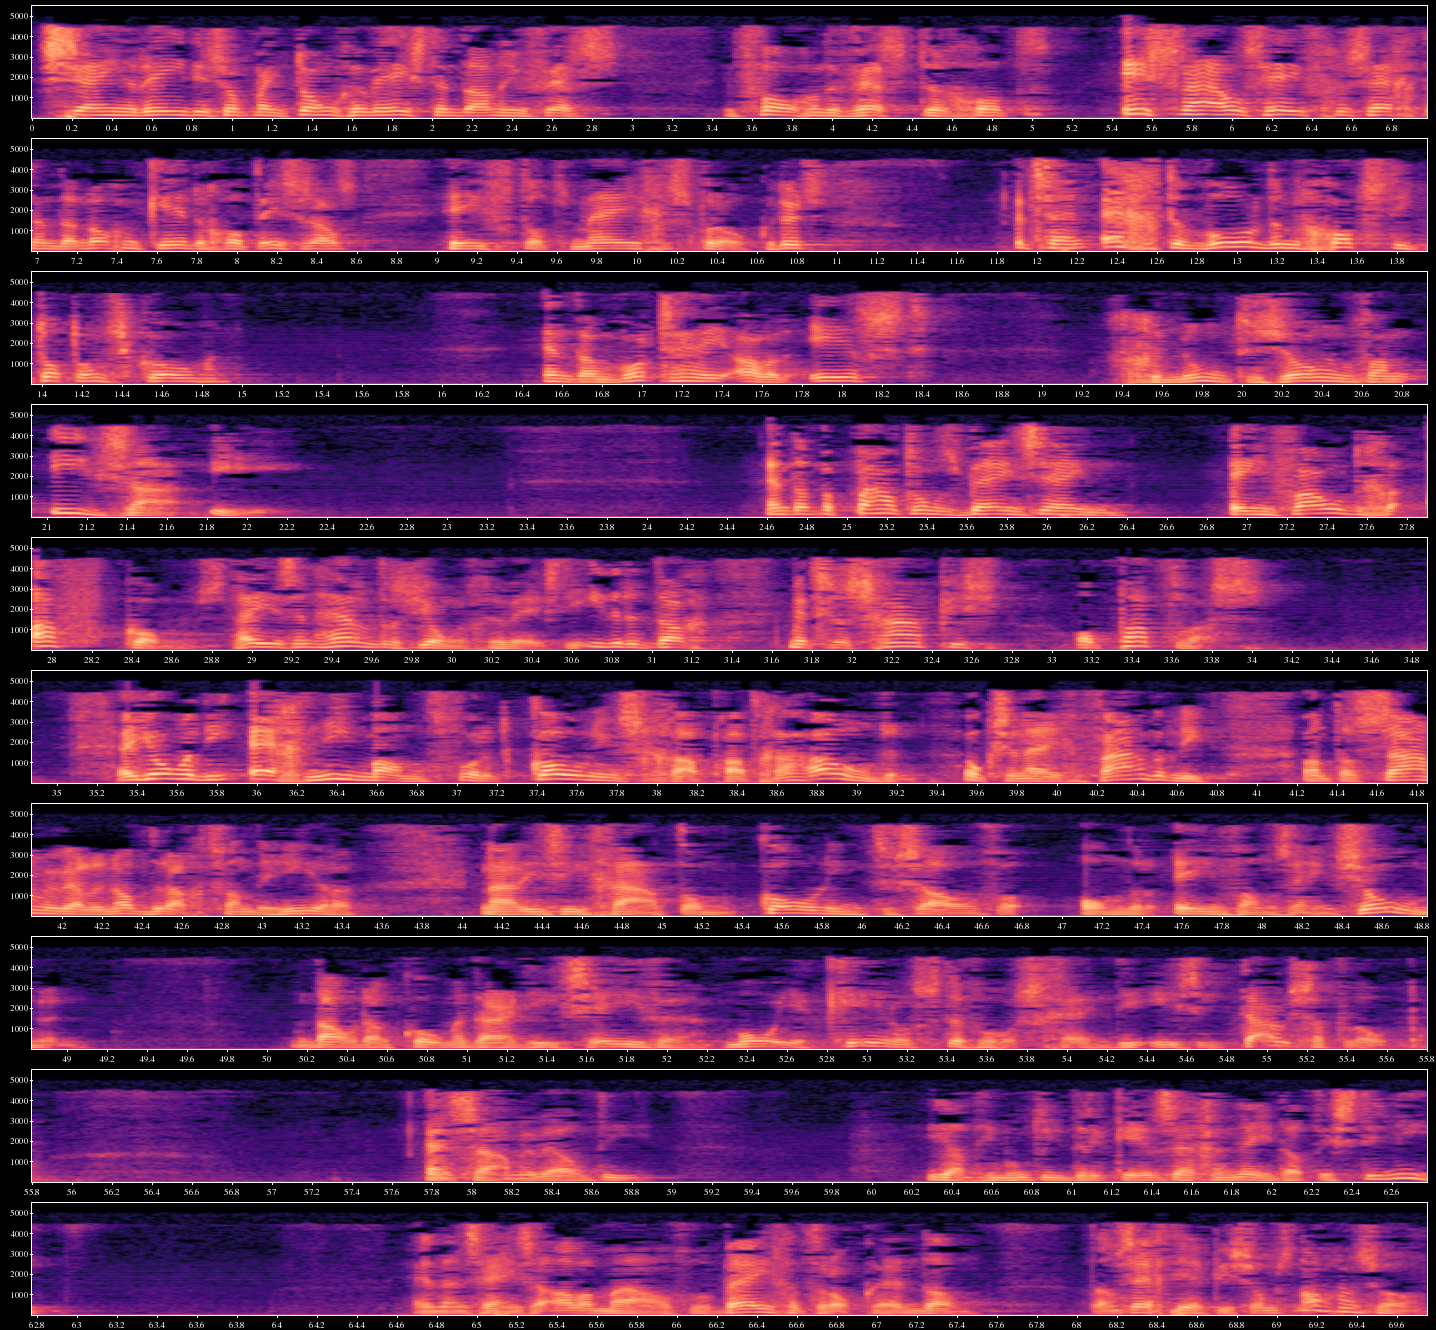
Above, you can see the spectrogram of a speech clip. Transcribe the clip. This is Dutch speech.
Zijn reden is op mijn tong geweest en dan in vers, in het volgende vers de God Israëls heeft gezegd en dan nog een keer de God Israëls heeft tot mij gesproken. Dus het zijn echte woorden Gods die tot ons komen. En dan wordt hij allereerst genoemd zoon van Isaï. En dat bepaalt ons bij zijn eenvoudige afkomst. Hij is een herdersjongen geweest die iedere dag met zijn schaapjes op pad was. Een jongen die echt niemand voor het koningschap had gehouden. Ook zijn eigen vader niet. Want als Samuel een opdracht van de Heer naar Izzy gaat om koning te zalven onder een van zijn zonen. Nou, dan komen daar die zeven mooie kerels tevoorschijn die Izzy thuis had lopen. En Samuel die, ja, die moet iedere keer zeggen, nee, dat is die niet. En dan zijn ze allemaal voorbijgetrokken en dan, dan zegt hij, heb je soms nog een zoon?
